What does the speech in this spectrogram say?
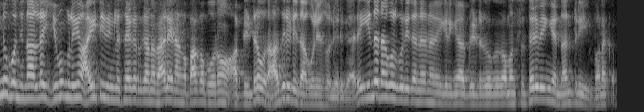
இன்னும் கொஞ்ச நாளில் இவங்களையும் ஐடி விங்கில் சேர்க்கறதுக்கான வேலையை நாங்கள் பார்க்க போகிறோம் அப்படின்ற ஒரு அதிரடி தகவலையும் சொல்லியிருக்காரு. இந்த தகவல் குறித்து என்ன நினைக்கிறீங்க அப்படின்றது உங்கள் கமெண்ட்ஸில் தெரிவிங்க. நன்றி. வணக்கம்.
